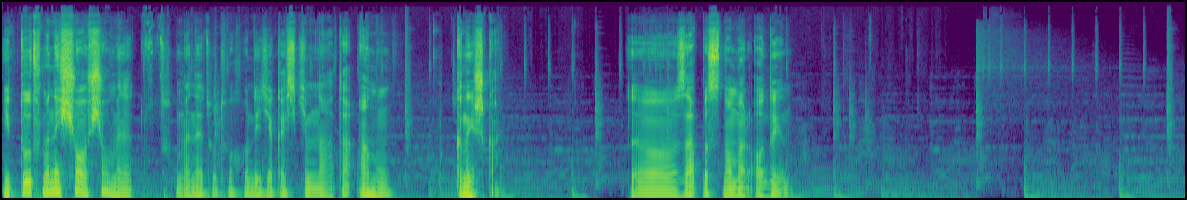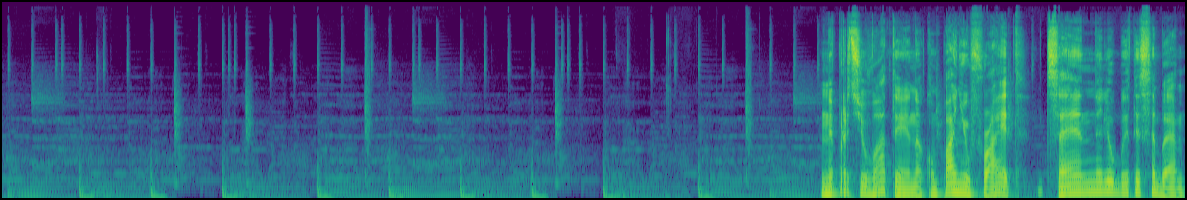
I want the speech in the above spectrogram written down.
І тут в мене що? Що в мене тут? В мене тут виходить якась кімната. А ну. Книжка. Е, запис номер один. Не працювати на компанію Fright – це не любити себе.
